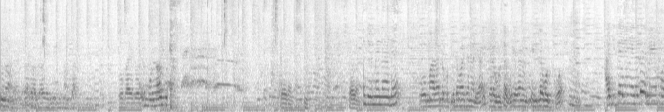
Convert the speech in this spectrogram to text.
ఉన్నాం ఓ ఏమైందంటే మా దాంట్లో పిల్ల భాష అన్నాడు ఇక్కడ కొట్టకు ఏదైనా ఉంటే ఇంట్లో కొట్టుకో. అది ఇట్లా ఏంటంటే మేము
